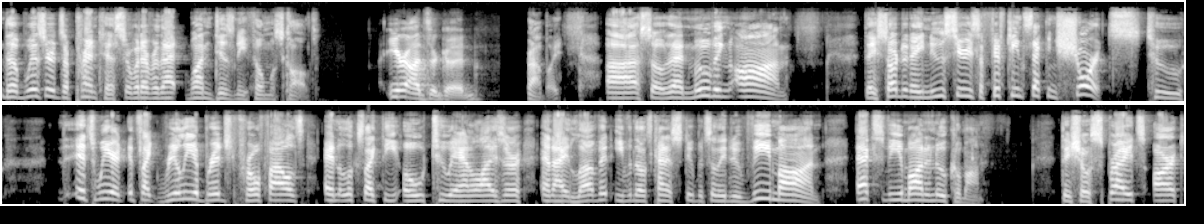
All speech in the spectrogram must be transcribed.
the Wizard's Apprentice or whatever that one Disney film was called. Your odds are good. Probably. Uh, so then moving on, they started a new series of 15 second shorts to. It's weird. It's like really abridged profiles, and it looks like the O2 analyzer, and I love it, even though it's kind of stupid. So they do Veemon, ExVeemon, and Ukkomon. They show sprites, art.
